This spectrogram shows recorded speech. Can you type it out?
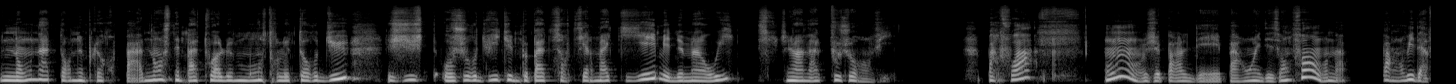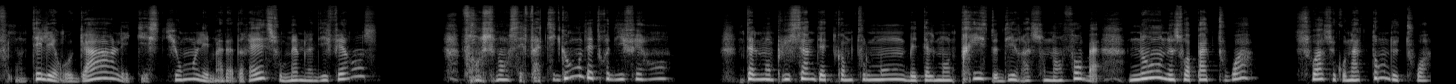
non, Nathan, ne pleure pas. Non, ce n'est pas toi le monstre, le tordu. Juste aujourd'hui, tu ne peux pas te sortir maquillé, mais demain, oui, tu en as toujours envie. Parfois, je parle des parents et des enfants, on n'a pas envie d'affronter les regards, les questions, les maladresses ou même l'indifférence. Franchement, c'est fatigant d'être différent. Tellement plus simple d'être comme tout le monde, mais tellement triste de dire à son enfant bah, non, ne sois pas toi, sois ce qu'on attend de toi.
